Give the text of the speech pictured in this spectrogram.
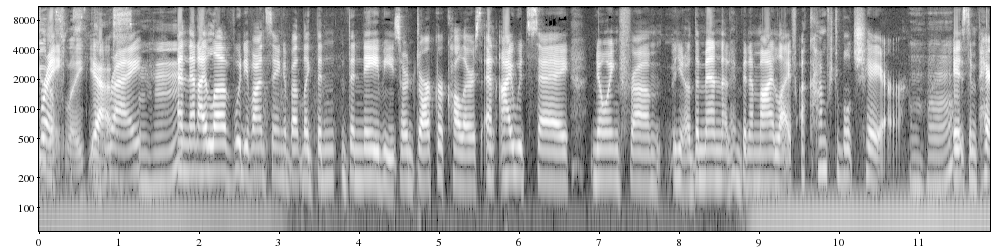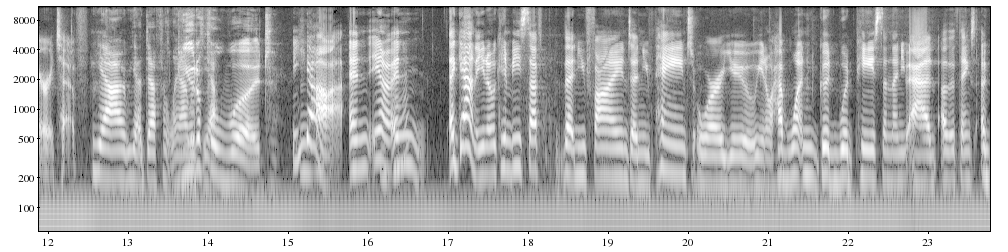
beautifully, frames yes. right Mhm. and then i love what yvonne's saying about like the the navies or darker colors and i would say knowing from you know the men that have been in my life a comfortable chair is imperative Yeah, yeah, definitely. I would- yeah. Beautiful wood. yeah, and you know, Mm-hmm. and again, you know, it can be stuff that you find and you paint, or you you know have one good wood piece and then you add other things. A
